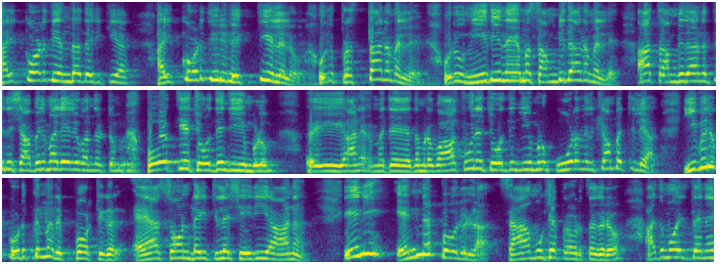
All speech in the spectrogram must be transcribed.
ഹൈക്കോടതി എന്താ ധരിക്കുക? ഹൈക്കോടതി ഒരു വ്യക്തിയല്ലല്ലോ ഒരു പ്രസ്ഥാനമല്ലേ ഒരു നീതി നിയമ സംവിധാനമല്ലേ. ആ സംവിധാനത്തിന് ശബരിമലയിൽ വന്നിട്ടും പോറ്റിയെ ചോദ്യം ചെയ്യുമ്പോഴും ഈ മറ്റേ നമ്മുടെ വാസുവിനെ ചോദ്യം ചെയ്യുമ്പോഴും കൂടെ നിൽക്കാൻ പറ്റില്ല. ഇവർ കൊടുക്കുന്ന റിപ്പോർട്ടുകൾ ആസ് ഓൺ ഡേറ്റിലെ ശരിയാണ്. ഇനി എന്നെ പോലുള്ള സാമൂഹ്യ പ്രവർത്തകരോ അതുപോലെ തന്നെ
